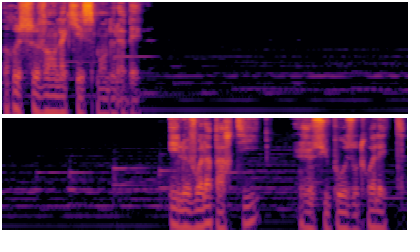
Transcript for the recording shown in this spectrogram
Recevant l'acquiescement de la belle. Et le voilà parti, je suppose, aux toilettes.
